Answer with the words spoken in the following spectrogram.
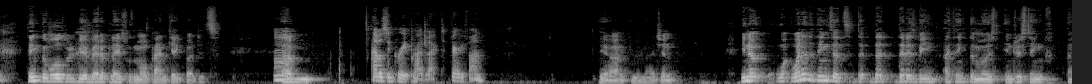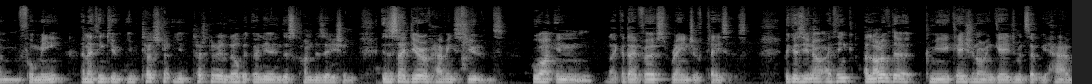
think the world would be a better place with more pancake budgets. Mm. Um, that was a great project. Very fun. Yeah, I can imagine. You know, one of the things that's, that, that that has been, I think, the most interesting um, for me, and I think you you touched on, you touched on it a little bit earlier in this conversation, is this idea of having students who are in mm-hmm. like a diverse range of places because you know i think a lot of the communication or engagements that we have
